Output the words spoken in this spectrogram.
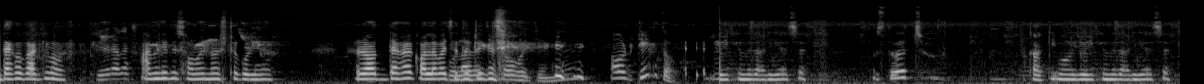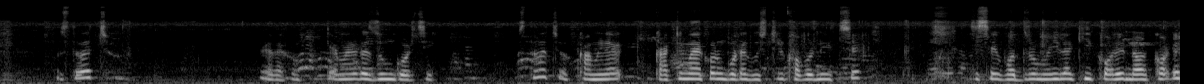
দেখো কাকিমা আমি কিন্তু সময় নষ্ট করি না। রথ দেখা কলা হয়েছে হুম। ও ঠিক তো। ওইখানে দাঁড়িয়ে আছে। বুঝতে পারছ? কাকিমা ওই যে ওইখানে দাঁড়িয়ে আছে। বুঝতে পারছ? দেখো ক্যামেরাটা জুম করছি। বুঝতে পারছ? কামিরা কাকিমা এখন গোটা গোষ্ঠীর খবর নিচ্ছে যে সেই ভদ্র মহিলা কি করে না করে।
